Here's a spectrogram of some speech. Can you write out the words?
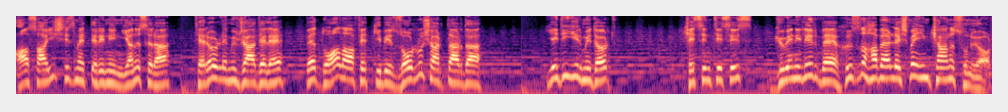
asayiş hizmetlerinin yanı sıra terörle mücadele ve doğal afet gibi zorlu şartlarda 7/24 kesintisiz, güvenilir ve hızlı haberleşme imkanı sunuyor.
